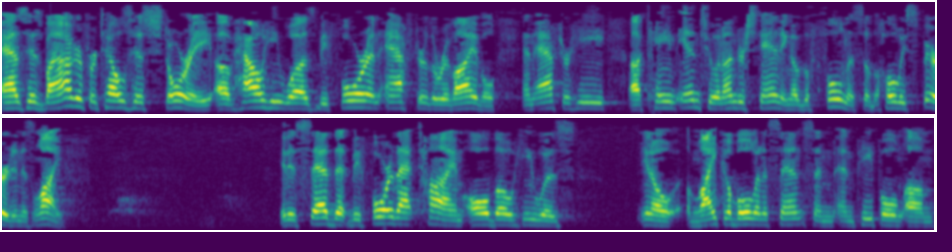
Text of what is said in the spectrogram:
as his biographer tells his story of how he was before and after the revival, and after he uh, came into an understanding of the fullness of the Holy Spirit in his life, it is said that before that time, although he was, you know, likable in a sense and, and people um,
